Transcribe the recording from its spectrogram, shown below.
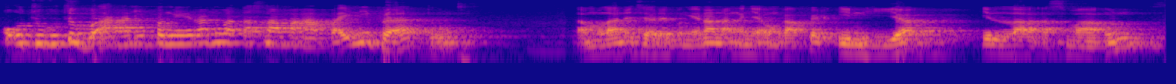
Kok ujug-ujug mbok arani pangeran atas nama apa? Ini batu. Mulane jare pangeran nak ngenyek wong kafir in hiya illa asmaun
